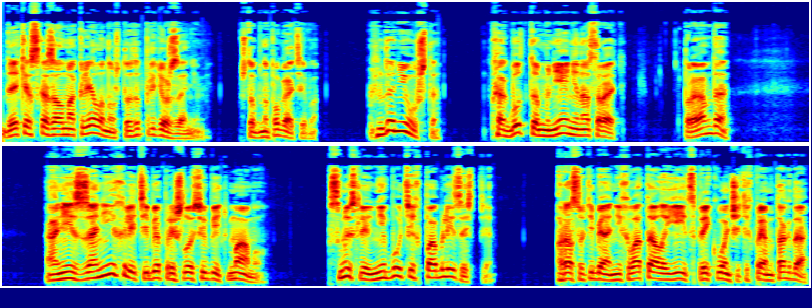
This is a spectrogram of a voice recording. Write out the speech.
Деккер сказал Маклеллану, что ты придешь за ним, чтобы напугать его. Да неужто? Как будто мне не насрать. Правда? А не из-за них ли тебе пришлось убить маму? В смысле, не будь их поблизости раз у тебя не хватало яиц прикончить их прямо тогда.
